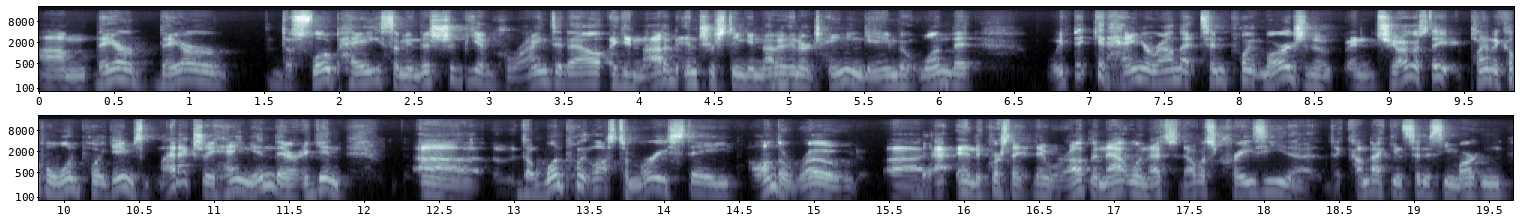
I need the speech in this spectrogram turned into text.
um, they are they are the slow pace. I mean, this should be a grinded out, again, not an interesting game, not an entertaining game, but one that we think can hang around that 10 point margin. And Chicago State playing a couple one point games might actually hang in there. Again, uh, the one point loss to Murray State on the road, uh, yeah. and of course they, they were up in that one. That's that was crazy. The, the comeback in Tennessee Martin.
